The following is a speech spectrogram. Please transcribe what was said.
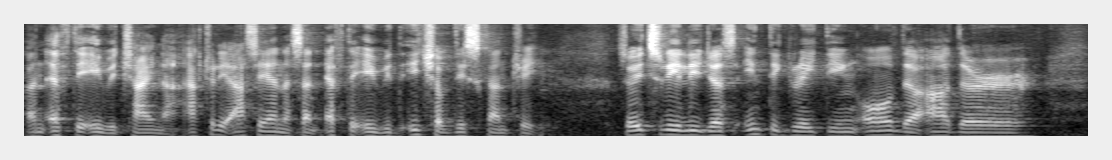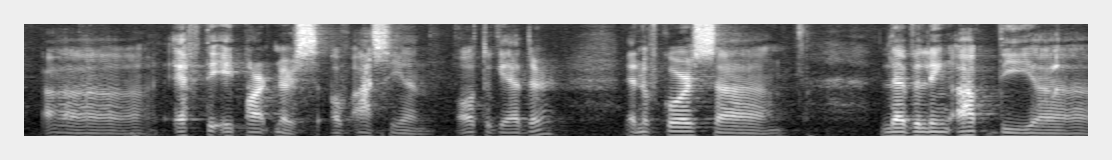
an FTA with China. Actually, ASEAN has an FTA with each of these countries. So it's really just integrating all the other uh, FTA partners of ASEAN all together. And of course, uh, leveling up the, uh,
